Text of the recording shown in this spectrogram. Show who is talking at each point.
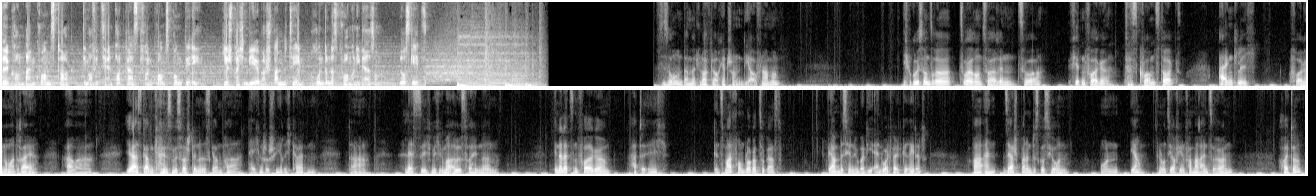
Speaker 1: Willkommen beim Quorms Talk, dem offiziellen Podcast von quorms.de. Hier sprechen wir über spannende Themen rund um das Quorm-Universum. Los geht's!
Speaker 2: So, und damit läuft auch jetzt schon die Aufnahme. Ich begrüße unsere Zuhörer und Zuhörerinnen zur vierten Folge des Quorms Talks. Eigentlich Folge Nummer 3, aber ja, es gab ein kleines Missverständnis, es gab ein paar technische Schwierigkeiten. Da lässt sich nicht immer alles verhindern. In der letzten Folge hatte ich den Smartphone-Blogger zu Gast. Wir haben ein bisschen über die Android-Welt geredet. War eine sehr spannende Diskussion und ja, lohnt sich auf jeden Fall mal reinzuhören. Heute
